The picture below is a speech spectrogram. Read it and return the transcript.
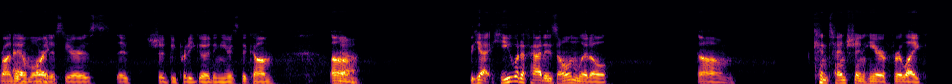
Rondale And, Moore like- this year is is should be pretty good in years to come. Um, yeah. he would have had his own little um contention here for like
